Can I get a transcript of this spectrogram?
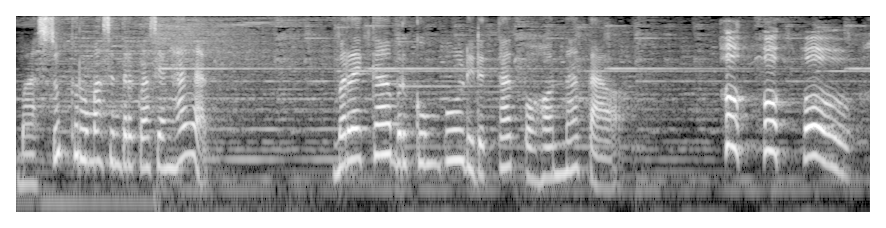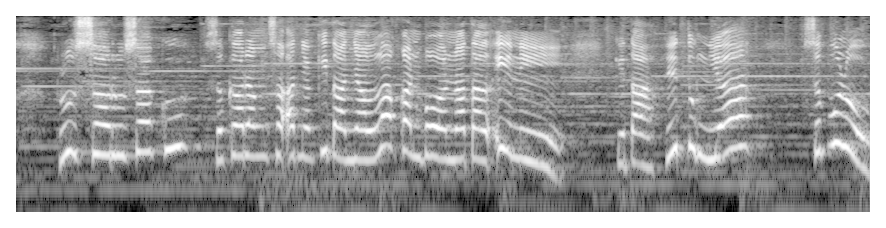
masuk ke rumah Sinterklas yang hangat. Mereka berkumpul di dekat pohon Natal. Ho ho ho! Rusa-rusaku, sekarang saatnya kita nyalakan pohon Natal ini. Kita hitung ya. Sepuluh,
